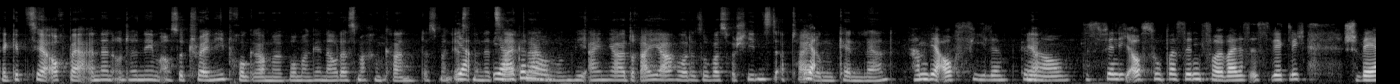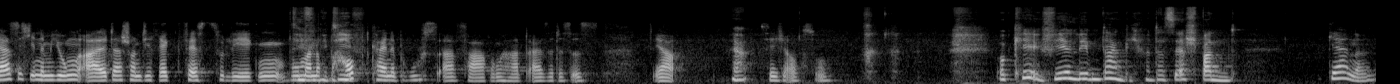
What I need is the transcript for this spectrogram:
da gibt es ja auch bei anderen Unternehmen auch so Trainee-Programme, wo man genau das machen kann, dass man erstmal ja, eine Zeit ja, genau. lang, irgendwie ein Jahr, drei Jahre oder sowas, verschiedenste Abteilungen ja. kennenlernt. Haben wir auch viele, genau. Das finde ich auch super sinnvoll, weil es ist wirklich schwer, sich in einem jungen Alter schon direkt festzulegen, wo Definitiv. man noch überhaupt keine Berufserfahrung hat. Also das ist, ja, ja. sehe ich auch so. Okay, vielen lieben Dank. Ich fand das sehr spannend. Gerne,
